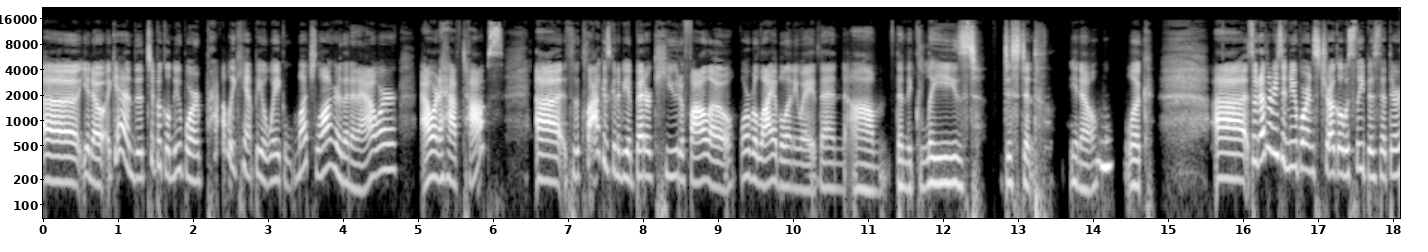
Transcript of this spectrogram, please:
uh, you know, again, the typical newborn probably can't be awake much longer than an hour, hour and a half tops. Uh, so the clock is going to be a better cue to follow, more reliable anyway than, um, than the glazed, distant, you know, Mhm. look. Uh, so another reason newborns struggle with sleep is that their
